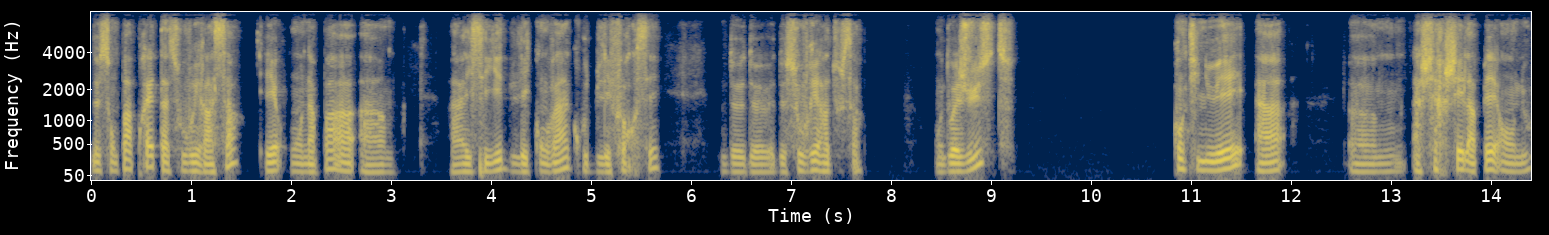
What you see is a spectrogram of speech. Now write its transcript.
ne sont pas prêtes à s'ouvrir à ça et on n'a pas à, essayer de les convaincre ou de les forcer de, s'ouvrir à tout ça. On doit juste continuer à, euh, à chercher la paix en nous.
